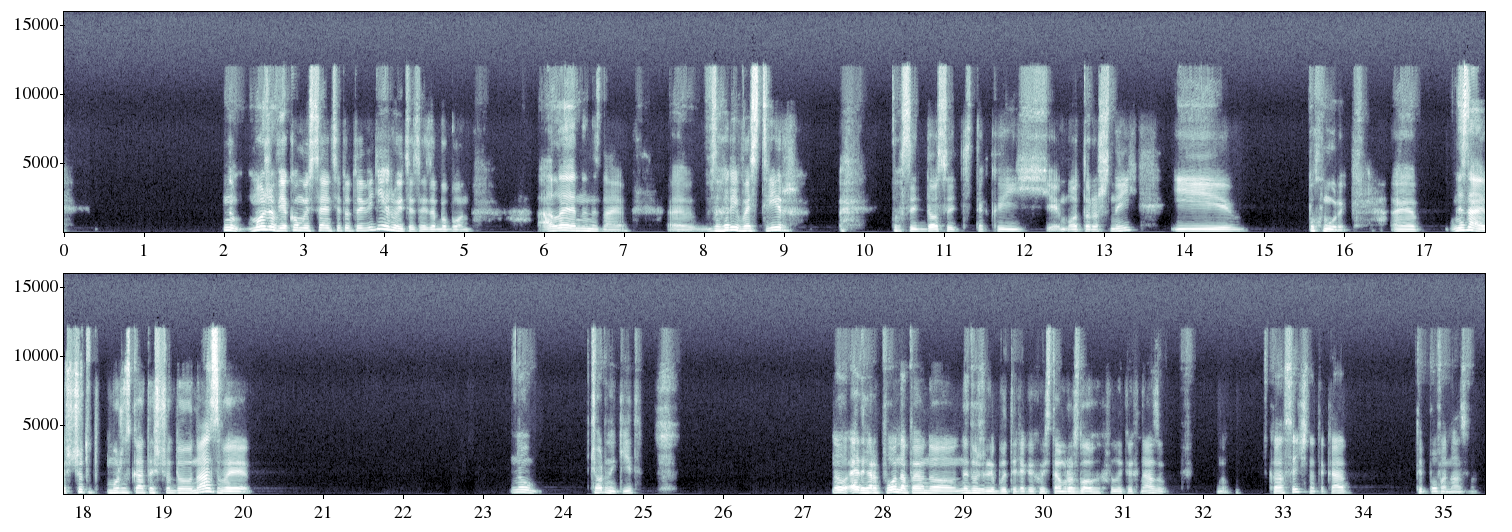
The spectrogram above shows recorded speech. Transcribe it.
Ну, може, в якомусь сенсі тут і відігрується цей забобон, але ну, не знаю. Е, Взагалі, весь твір досить досить такий моторошний і похмурий. Е, Не знаю, що тут можна сказати щодо назви. Ну, Чорний кіт. Ну, Едгар По, напевно, не дуже любитель якихось там розлогих великих назв. Ну, класична така типова назва.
